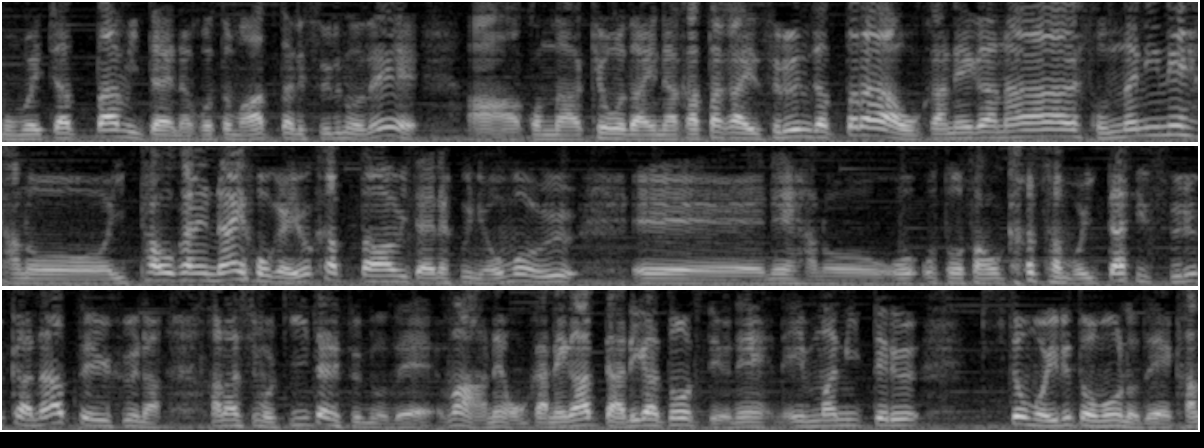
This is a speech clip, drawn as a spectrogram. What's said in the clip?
揉めちゃったみたいなこともあったりするので、ああ、こんな兄弟仲違いするんだったら、お金がな、そんなにね、あの、いっぱいお金ない方が良かったわ、みたいな風に思う、えー、ね、あのお、お父さんお母さんもいたりするかなという風な話も聞いたりするので、まあね、お金があってありがとうっていうね、円満に言ってる人もいると思うので、必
